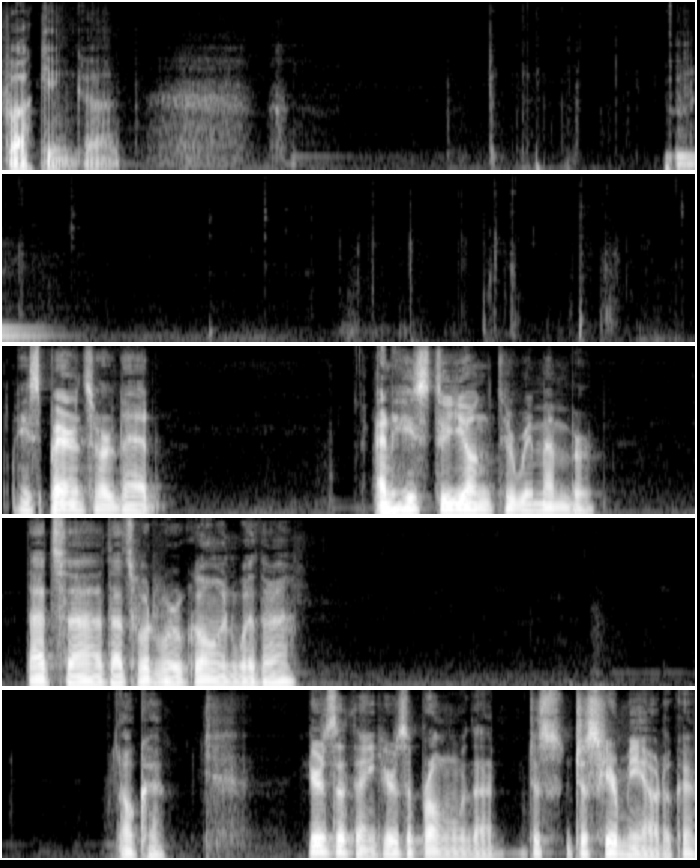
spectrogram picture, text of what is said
Fucking god. His parents are dead. and he's too young to remember. That's uh that's what we're going with, huh? Okay. Here's the thing. Here's the problem with that. Just just hear me out, okay?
